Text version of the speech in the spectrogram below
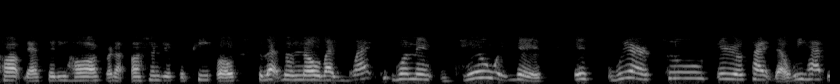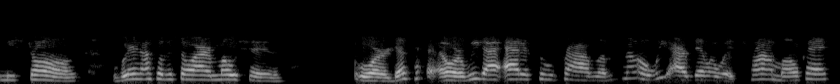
talked at City Hall for the, hundreds of people to let them know, like, black women deal with this it's we are too stereotyped that we have to be strong. We're not supposed to show our emotions or just or we got attitude problems. No, we are dealing with trauma, okay?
